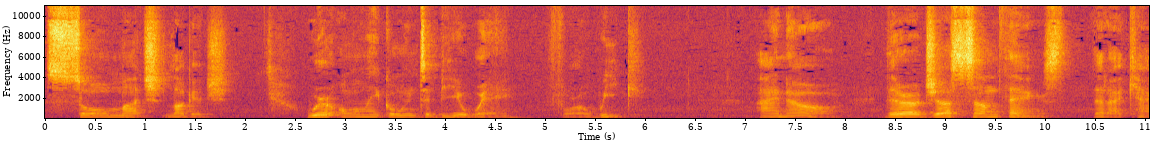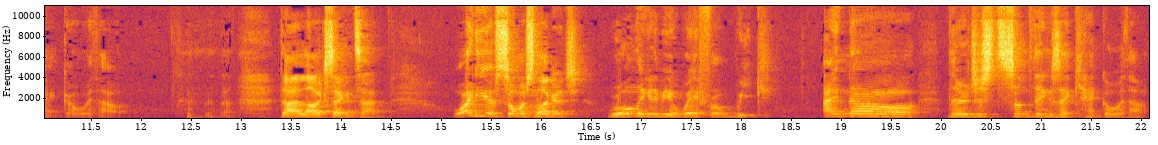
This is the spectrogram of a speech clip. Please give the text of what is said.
so much luggage? We're only going to be away for a week. I know. There are just some things that I can't go without. Dialogue second time. Why do you have so much luggage? We're only going to be away for a week. I know. There are just some things I can't go without.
